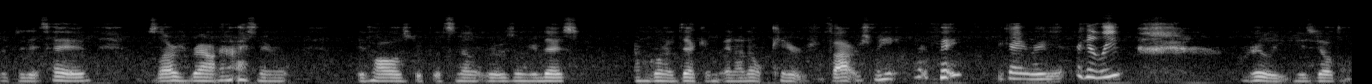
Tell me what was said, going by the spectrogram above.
lifted his head, his large brown eyes narrowed. If Hollis puts another rose on your desk, I'm going to deck him, and I don't care if he fires me. Her face, you can't read it. Really? Really, he's yelled on.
